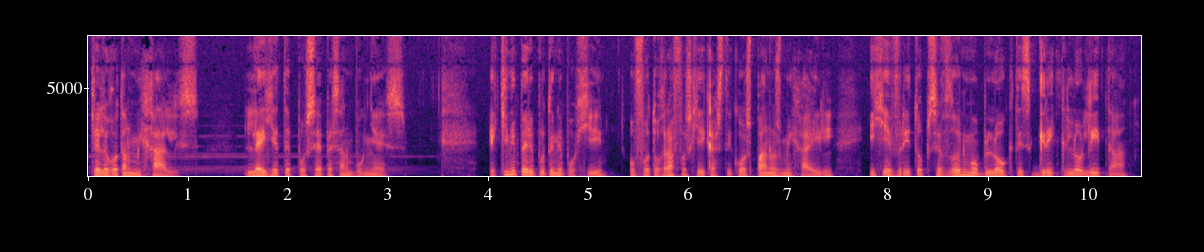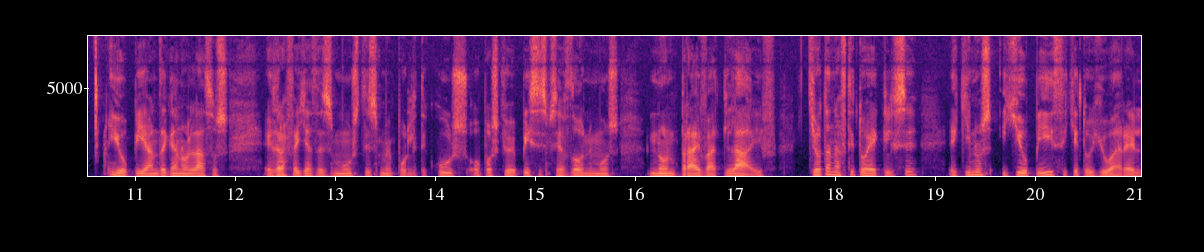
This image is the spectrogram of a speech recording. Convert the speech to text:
και λεγόταν Μιχάλης. Λέγεται πως έπεσαν μπουνιές. Εκείνη περίπου την εποχή, ο φωτογράφος και οικαστικός Πάνος Μιχαήλ είχε βρει το ψευδόνυμο blog της Greek Lolita, η οποία, αν δεν κάνω λάθος, έγραφε για δεσμούς της με πολιτικούς, όπως και ο επίσης ψευδόνυμος Non-Private Life, και όταν αυτή το έκλεισε, εκείνος οικειοποιήθηκε το URL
